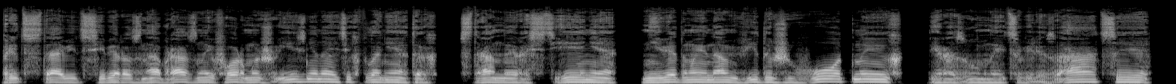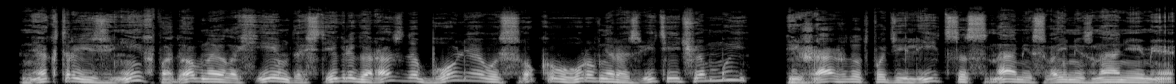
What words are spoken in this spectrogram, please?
представить себе разнообразные формы жизни на этих планетах, странные растения, неведомые нам виды животных и разумные цивилизации. Некоторые из них, подобно Элохим, достигли гораздо более высокого уровня развития, чем мы, и жаждут поделиться с нами своими знаниями,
